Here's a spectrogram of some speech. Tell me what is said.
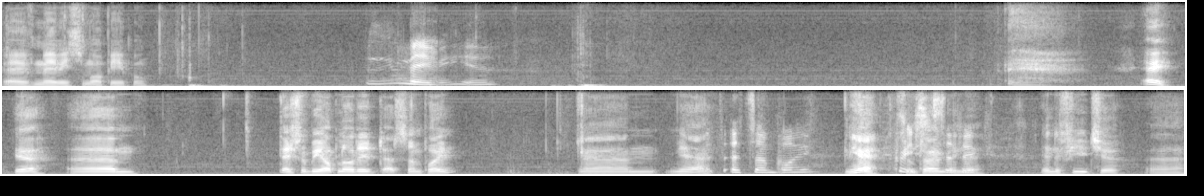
With maybe some more people. Maybe. Yeah. Hey, yeah. Um, this will be uploaded at some point. Um, yeah, At, at some point. yeah, Pretty sometime in the specific. In the future. Uh,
